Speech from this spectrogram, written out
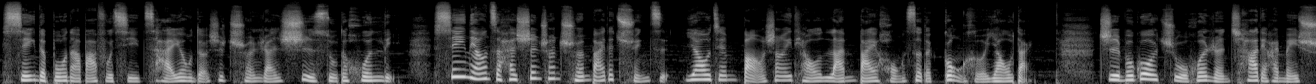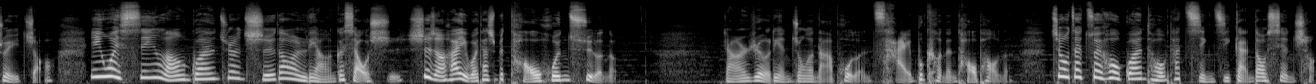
新的波拿巴夫妻采用的是纯然世俗的婚礼，新娘子还身穿纯白的裙子，腰间绑上一条蓝白红色的共和腰带。只不过主婚人差点还没睡着，因为新郎官居然迟到了两个小时，市长还以为他是不是逃婚去了呢。然而，热恋中的拿破仑才不可能逃跑呢！就在最后关头，他紧急赶到现场，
